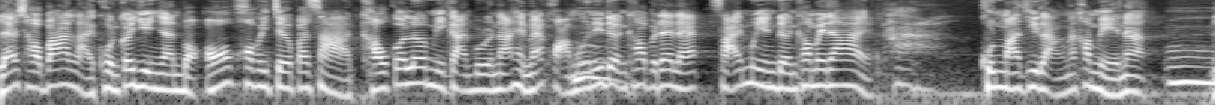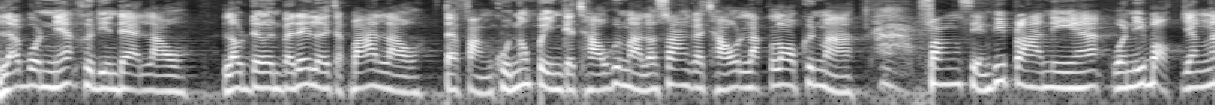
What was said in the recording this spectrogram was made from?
และชาวบ้านหลายคนก็ยืนยันบอกอ๋อพอไปเจอปราสาทเขาก็เริ่มมีการบูรณะเห็นไหมขวามือนี่เดินเข้าไปได้แล้วซ้ายมือยังเดินเข้าไม่ได้ ค่ะ คุณมาทีหลังนะเขมรน่ะอืมแล้วบนเนี้ยคือดินแดนเรา เราเดินไปได้เลยจากบ้านเรา แต่ฝั่งคุณต้องปีนกระเช้าขึ้นมาแล้วสร้างกระเช้าลักลอบขึ้นมา ค่ะ ฟังเสียงพี่ปราณีฮะวันนี้บอกยังไง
